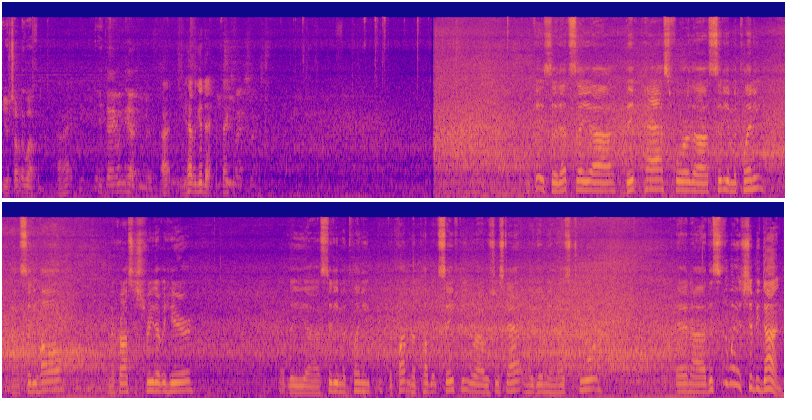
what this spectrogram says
You're certainly welcome. All right. Anything we can help you with. All right. You have a good day. Thank you. Okay, so that's a uh, big pass for the city of Macclenny, uh, City Hall, and across the street over here, at the uh, City of Macclenny Department of Public Safety, where I was just at, and they gave me a nice tour. And uh, this is the way it should be done.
